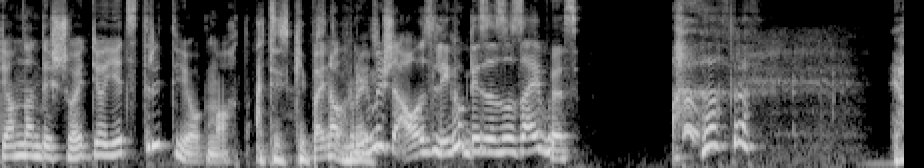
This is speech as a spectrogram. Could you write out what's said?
die haben dann das Schaltjahr jetzt dritte Jahr gemacht. Ah, das gibt's Weil nach römischer Auslegung das ja so sein muss. Ja,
